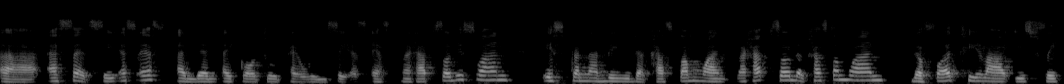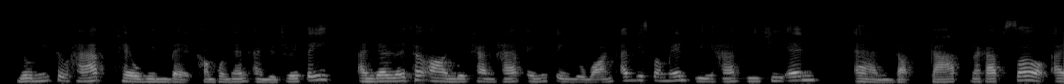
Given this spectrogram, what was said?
uh, asset CSS and then I go to Tailwind CSS นะครับ so this one is gonna be the custom one นะครับ so the custom one the first T line is fixed you need to have Tailwind based component and utility and then later on you can have anything you want at this moment we have btn and .guard นะครับ so I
